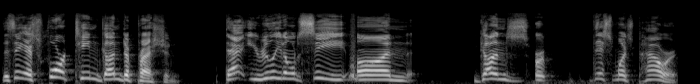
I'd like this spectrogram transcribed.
This thing has 14 gun depression. That you really don't see on guns or this much power.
